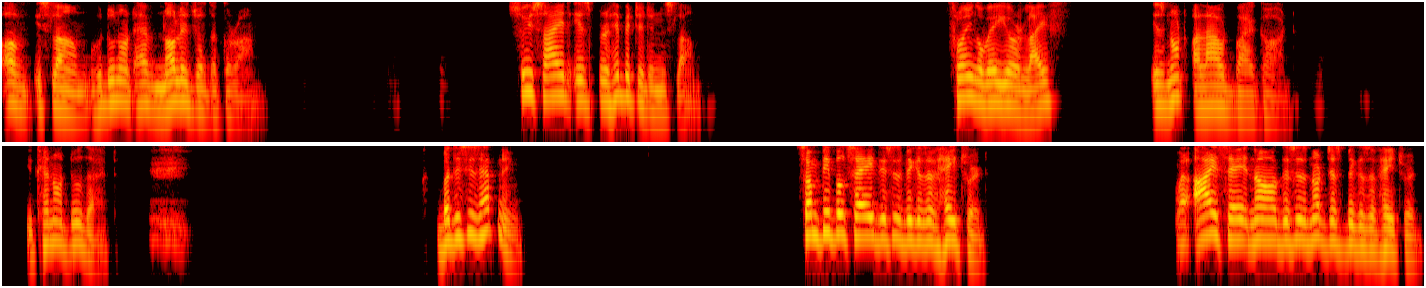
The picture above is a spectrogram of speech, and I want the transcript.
of Islam, who do not have knowledge of the Quran. Suicide is prohibited in Islam. Throwing away your life is not allowed by God. You cannot do that. But this is happening. Some people say this is because of hatred. Well, I say, no, this is not just because of hatred.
